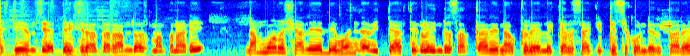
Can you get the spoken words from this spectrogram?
ಎಸ್ಡಿಎಂಸಿ ಅಧ್ಯಕ್ಷರಾದ ರಾಮದಾಸ್ ಮಾತನಾಡಿ ನಮ್ಮೂರು ಶಾಲೆಯಲ್ಲಿ ಓದಿದ ವಿದ್ಯಾರ್ಥಿಗಳು ಇಂದು ಸರ್ಕಾರಿ ನೌಕರಿಯಲ್ಲಿ ಕೆಲಸ ಗಿಟ್ಟಿಸಿಕೊಂಡಿರುತ್ತಾರೆ.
